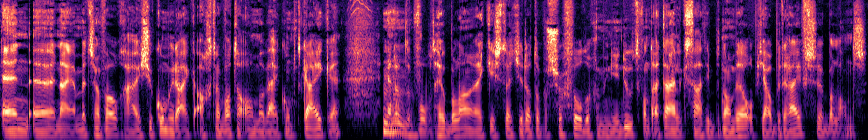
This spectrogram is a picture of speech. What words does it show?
En uh, nou ja, met zo'n vogelhuisje kom je er eigenlijk achter wat er allemaal bij komt kijken. En Mhm. dat het bijvoorbeeld heel belangrijk is dat je dat op een zorgvuldige manier doet. Want uiteindelijk staat hij dan wel op jouw bedrijfsbalans.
